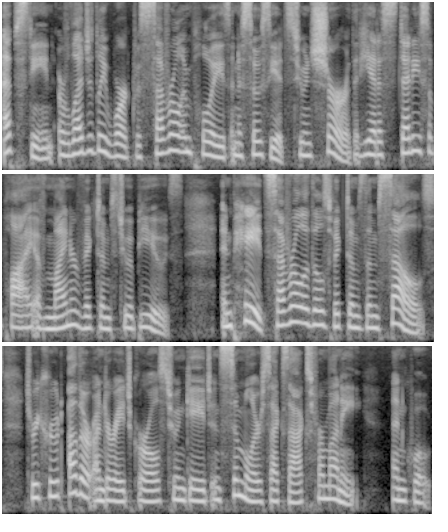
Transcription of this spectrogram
Epstein allegedly worked with several employees and associates to ensure that he had a steady supply of minor victims to abuse and paid several of those victims themselves to recruit other underage girls to engage in similar sex acts for money. End quote.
